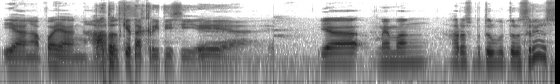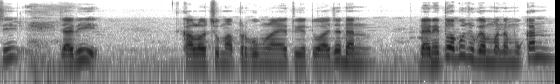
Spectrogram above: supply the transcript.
yang apa yang Patut harus kita kritisi ya. Iya. Ya memang harus betul-betul serius sih. Jadi kalau cuma pergumulan itu itu aja dan dan itu aku juga menemukan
